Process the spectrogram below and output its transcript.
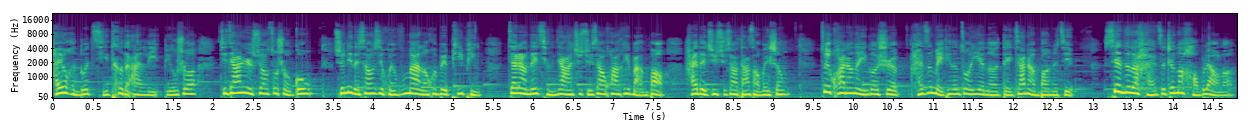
还有很多奇特的案例。比如说节假日需要做手工，群里的消息回复慢了会被批评，家长得请假去学校画黑板报，还得去学校打扫卫生。最夸张的一个是，孩子每天的作业呢得家长帮着记。现在的孩子真的好不了了，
